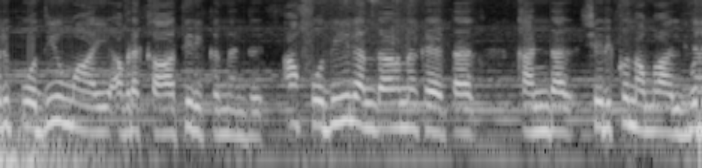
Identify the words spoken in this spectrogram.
ഒരു പൊതിയുമായി അവിടെ കാത്തിരിക്കുന്നുണ്ട്. ആ പൊതിയിൽ എന്താണെന്ന് കേട്ടാൽ കണ്ടാൽ ശരിക്കും നമ്മൾ അത്ഭുതം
